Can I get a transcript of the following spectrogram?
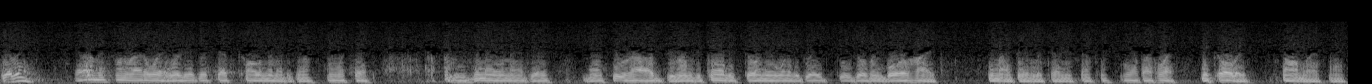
Gibby? Get on this one right away, will you? Just to call a minute ago. Oh, what's that? The name, address. Matthew Hobbs, who runs a candy store near one of the great schools over in Boyle Heights. He might be able to tell you something. Yeah, about what? Nicoli. Saw him last night.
